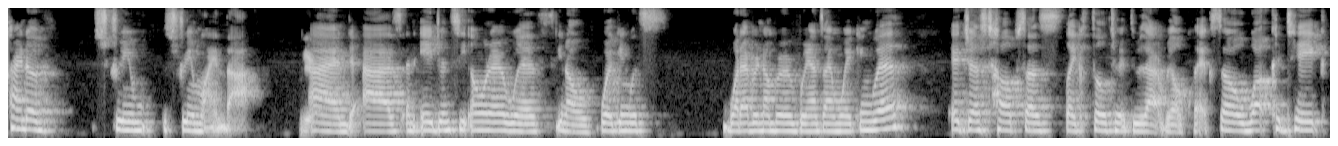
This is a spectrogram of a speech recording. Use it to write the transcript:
kind of stream streamline that. Yeah. And as an agency owner with, you know, working with whatever number of brands I'm working with, it just helps us like filter through that real quick. So what could take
